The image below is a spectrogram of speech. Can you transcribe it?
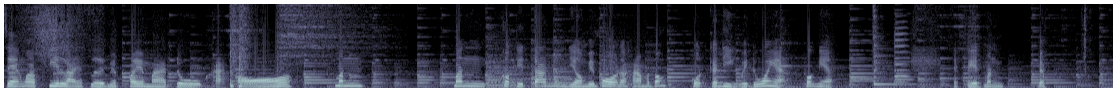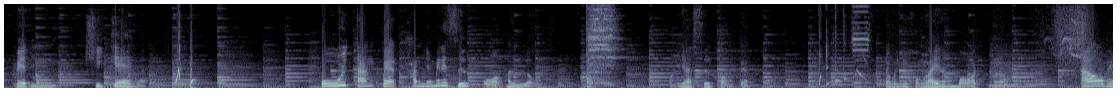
แจ้งว่าพี่ไลฟ์เลยไม่ค่อยมาดูค่ะ อ๋อ มัน มันกดติดตามอย่างเดียวไม่พอนะคะ มันต้องกดกระดิ่งไว้ด้วยอะ พวกเนี้ยไอเฟซมันแบบเฟซมันขี้แกล้งอะโอ้ยตังแปดพันยังไม่ได้ซื้อของฮัลโหลขออนุญาตซื้อของแป๊บแต่วันนี้ของไล่น้องบอดเนาะเอาเพ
